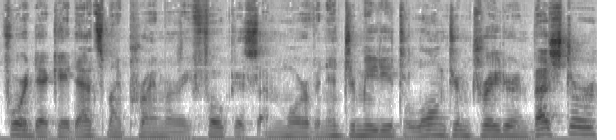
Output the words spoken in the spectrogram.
for a decade. That's my primary focus. I'm more of an intermediate to long term trader investor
